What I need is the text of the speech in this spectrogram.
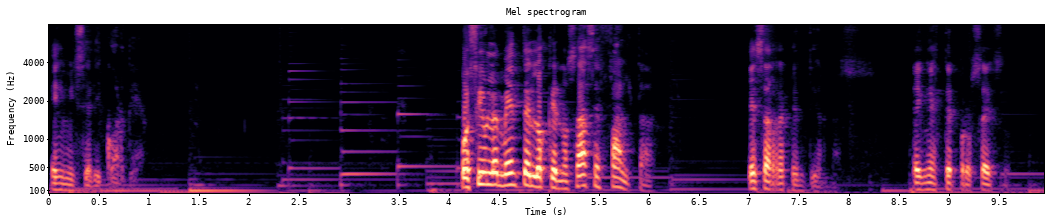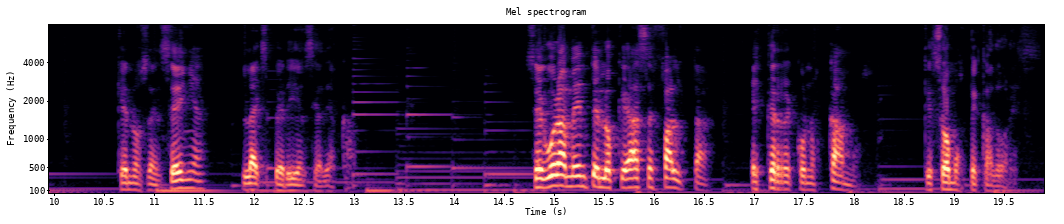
en misericordia. Posiblemente lo que nos hace falta es arrepentirnos en este proceso que nos enseña la experiencia de acá. Seguramente lo que hace falta es que reconozcamos que somos pecadores,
